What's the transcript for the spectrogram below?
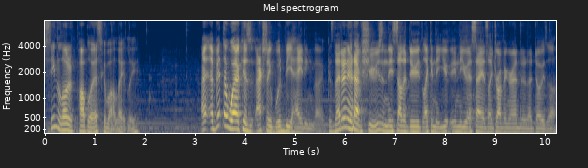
seen a lot of Pablo Escobar lately. I, I bet the workers actually would be hating though, because they don't even have shoes, and this other dude, like in the U- in the USA, is like driving around in a dozer.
